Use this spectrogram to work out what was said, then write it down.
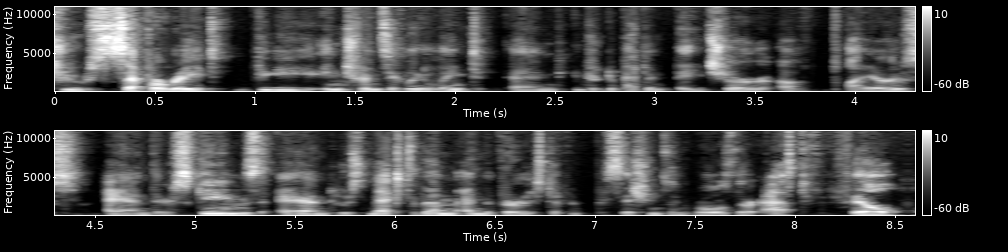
to separate the intrinsically linked and interdependent nature of players and their schemes and who's next to them and the various different positions and roles they're asked to fulfill.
